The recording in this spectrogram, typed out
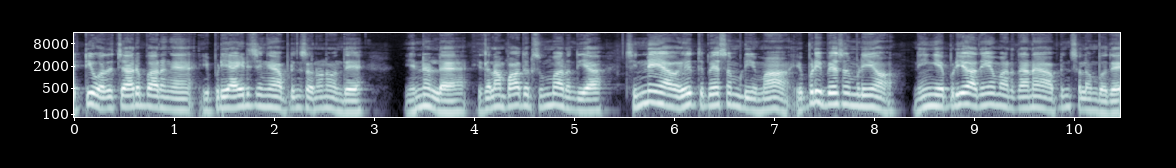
எட்டி உதச்சாரு பாருங்க இப்படி ஆயிடுச்சுங்க. அப்படின்னு சொன்னோன்னே வந்து என்ன இல்லை இதெல்லாம் பார்த்துட்டு சும்மா இருந்தியா? சின்னையாவை எழுத்து பேச முடியுமா? எப்படி பேச முடியும்? நீங்கள் எப்படியோ அதே மாதிரி தானே? அப்படின்னு சொல்லும்போது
